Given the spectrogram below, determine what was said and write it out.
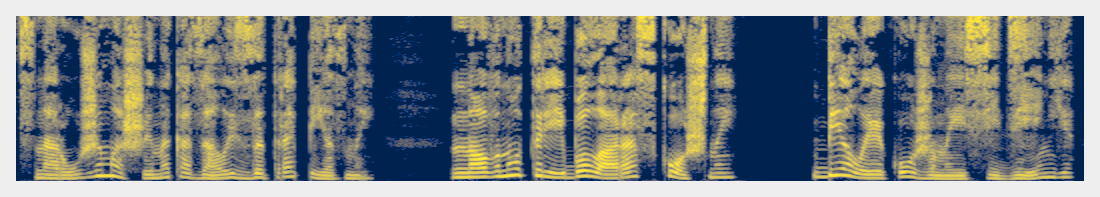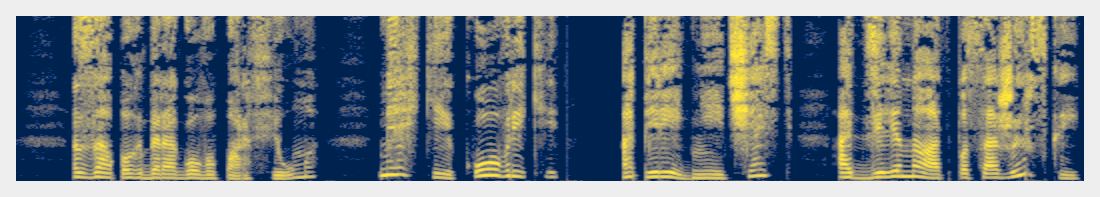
Снаружи машина казалась затрапезной, но внутри была роскошной. Белые кожаные сиденья, запах дорогого парфюма, мягкие коврики, а передняя часть отделена от пассажирской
